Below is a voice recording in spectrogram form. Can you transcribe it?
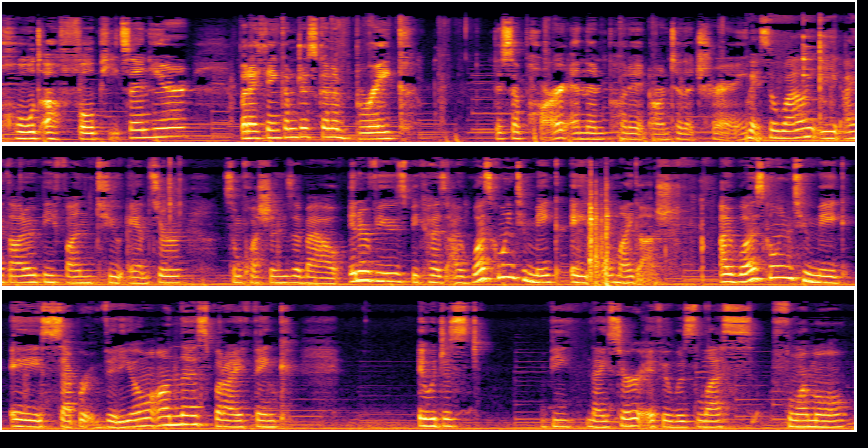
hold a full pizza in here. But I think I'm just gonna break this apart and then put it onto the tray. Okay, so while I eat, I thought it would be fun to answer some questions about interviews because I was going to make a, oh my gosh, I was going to make a separate video on this, but I think it would just be nicer if it was less formal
